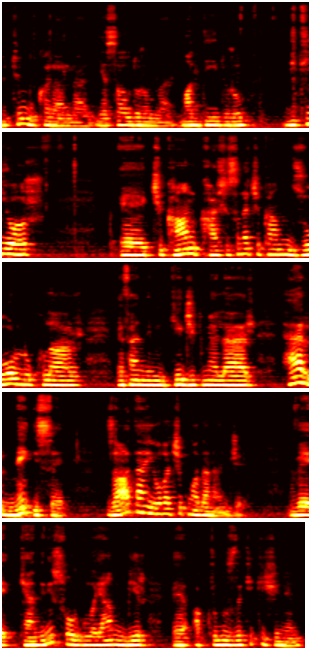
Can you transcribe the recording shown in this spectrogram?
bütün bu kararlar, yasal durumlar, maddi durum bitiyor. E, çıkan, karşısına çıkan zorluklar, efendim gecikmeler, her ne ise zaten yola çıkmadan önce ve kendini sorgulayan bir e, aklımızdaki kişinin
